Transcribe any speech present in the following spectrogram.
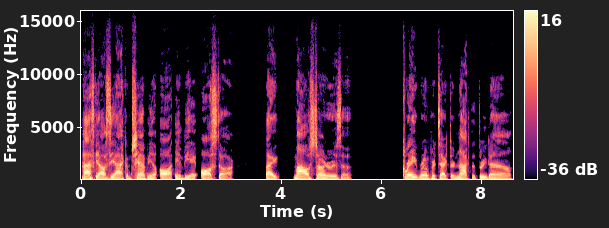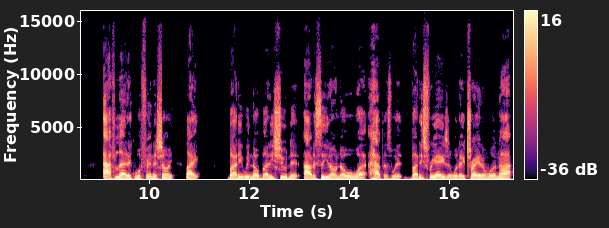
Pascal Siakam, champion, all NBA All Star. Like Miles Turner is a great rim protector, knock the three down, athletic, will finish on like Buddy, we know Buddy's shooting it. Obviously, you don't know what happens with Buddy's free agent. Will they trade him? Will not?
